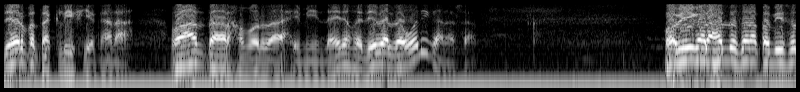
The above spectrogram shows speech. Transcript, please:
دیر پا تکلیف یه کنا و انت ارحم الراحمین دینه خو دیبل رولی کنا شا وبه قال حدثنا قبيصة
